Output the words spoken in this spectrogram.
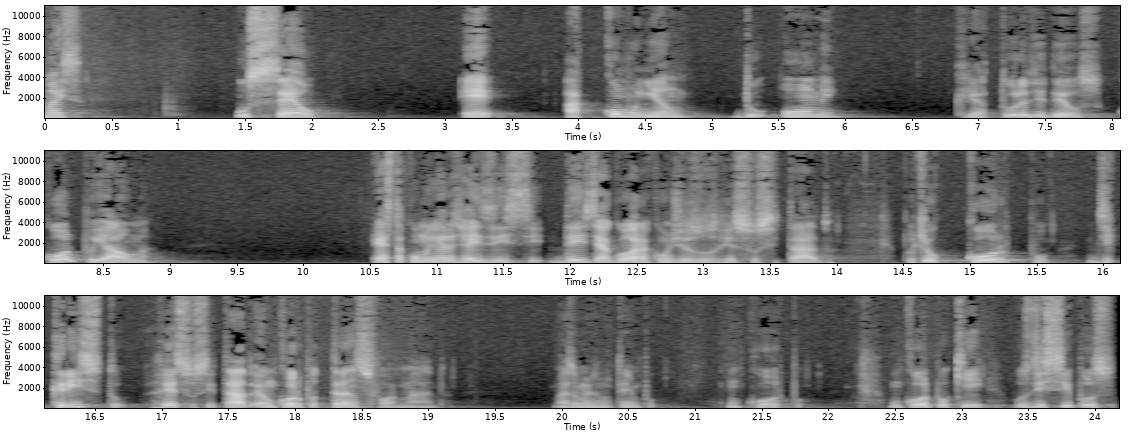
Mas o céu é a comunhão do homem, criatura de Deus, corpo e alma. Esta comunhão já existe desde agora com Jesus ressuscitado, porque o corpo de Cristo ressuscitado é um corpo transformado, mas ao mesmo tempo um corpo. Um corpo que os discípulos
